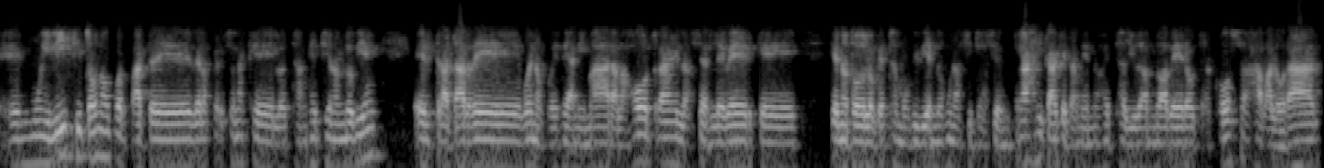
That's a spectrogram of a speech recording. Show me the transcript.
es muy lícito, ¿no? Por parte de, las personas que lo están gestionando bien, el tratar de, bueno, pues de animar a las otras, el hacerle ver que, que no todo lo que estamos viviendo es una situación trágica, que también nos está ayudando a ver otras cosas, a valorar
